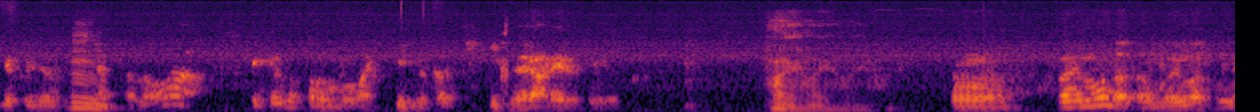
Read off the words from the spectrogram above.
熟女好きだったのは、結局そのまま引きずか引きずられるというか、はいはいはいはい。うん。そういうもんだと思いますね。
